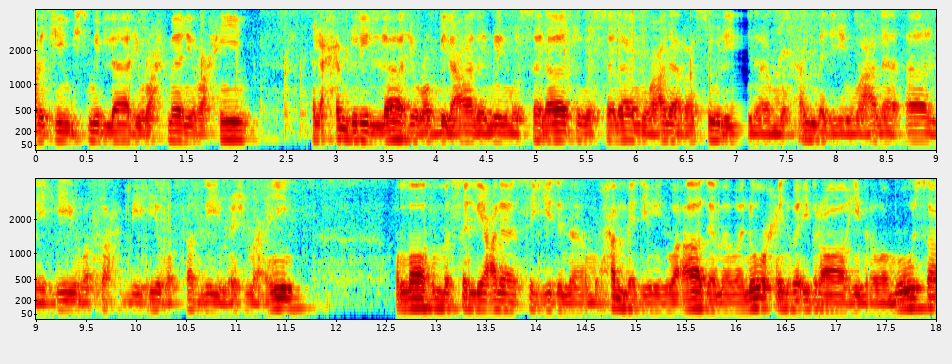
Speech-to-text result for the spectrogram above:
الرجيم. بسم الله الرحمن الرحيم. الحمد لله رب العالمين والصلاة والسلام على رسولنا محمد وعلى آله وصحبه وسلم أجمعين. اللهم صل على سيدنا محمد وآدم ونوح وإبراهيم وموسى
